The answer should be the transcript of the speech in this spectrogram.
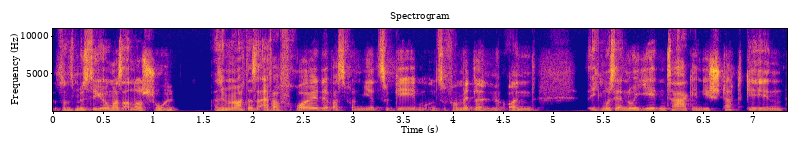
sonst müsste ich irgendwas anderes schulen. Also mir macht das einfach Freude, was von mir zu geben und zu vermitteln. Und ich muss ja nur jeden Tag in die Stadt gehen,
